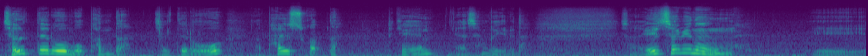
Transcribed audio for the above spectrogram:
절대로 못 판다. 절대로 팔 수가 없다. 이렇게 예, 생각입니다. 자, HIV는 이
